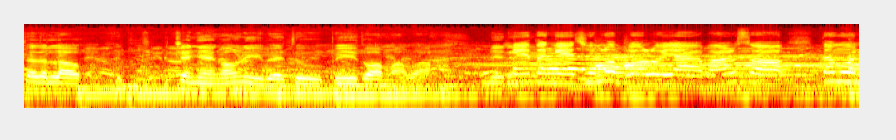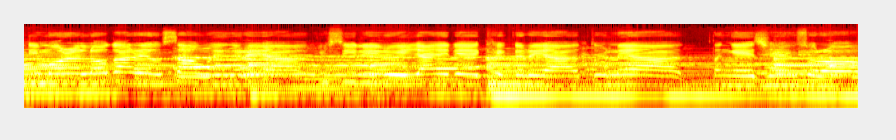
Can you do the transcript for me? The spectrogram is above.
တက်တလောက်ကြံညံကောင်းတွေပဲသူပေးသွားမှာပါမြဲတ ငယ်တငယ်ချင်းလို့ပြောလို့ရတာဘာလို့ဆိုတော့တမွန်ဒီမော်ရလောကတွေကိုစဝင်ကြရ VCD တွေရိုက်တဲ့ခေတ်ကြရသူနဲ့ကတငယ်ချင်းဆိုတော့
